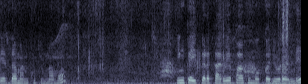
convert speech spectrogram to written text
చేద్దాం అనుకుంటున్నాము. ఇంకా ఇక్కడ కరివేపాకు మొక్క చూడండి.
